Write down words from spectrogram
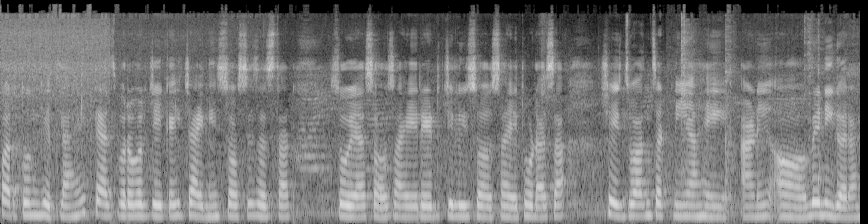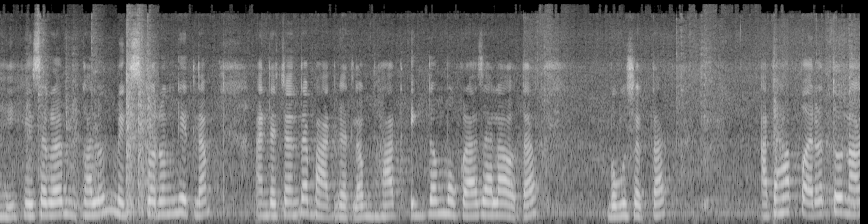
परतून घेतलं आहे. त्याचबरोबर जे काही चायनीज सॉसेस असतात सोया सॉस आहे रेड चिली सॉस आहे थोडासा शेजवान चटणी आहे आणि व्हेनिगर आहे. हे सगळं घालून मिक्स करून घेतलं आणि त्याच्यानंतर भात घातला. भात एकदम मोकळा झाला होता. बघू शकता. आता हा परततो ना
